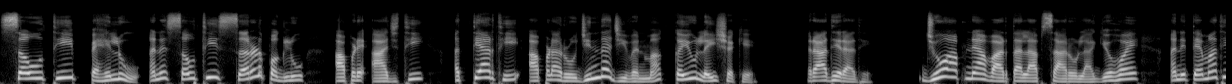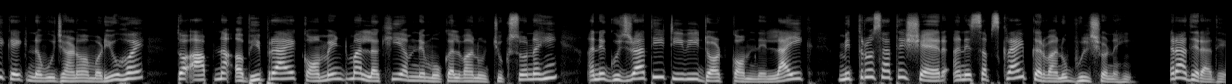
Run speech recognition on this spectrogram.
સૌથી પહેલું અને સૌથી સરળ પગલું આપણે આજથી, અત્યારથી આપણા રોજિંદા જીવનમાં કયું લઈ શકે રાધે રાધે. જો આપને આ વાર્તાલાપ સારો લાગ્યો હોય અને તેમાંથી કંઈક નવું જાણવા મળ્યું હોય તો આપના અભિપ્રાય કોમેન્ટમાં લખી અમને મોકલવાનું ચૂકશો નહીં અને ગુજરાતી ટીવી ડોટ કોમને લાઇક મિત્રો સાથે શેર અને સબસ્ક્રાઇબ કરવાનું ભૂલશો નહીં. રાધે રાધે.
